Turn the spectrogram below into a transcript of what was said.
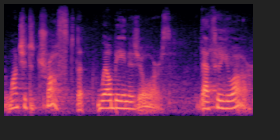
I want you to trust that well-being is yours. That's who you are.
